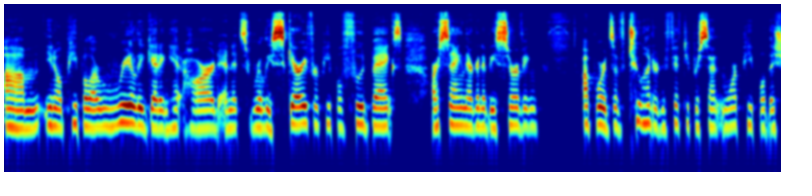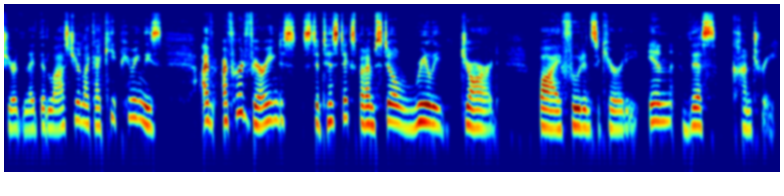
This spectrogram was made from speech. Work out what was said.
Um, you know, people are really getting hit hard and it's really scary for people. Food banks are saying they're going to be serving upwards of 250% more people this year than they did last year. Like I keep hearing these, I've, I've heard varying statistics, but I'm still really jarred by food insecurity in this country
